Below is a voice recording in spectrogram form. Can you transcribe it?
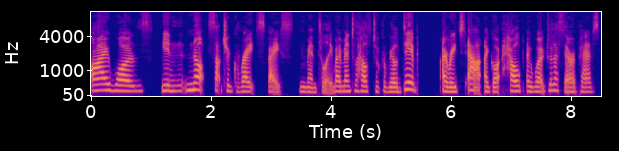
I was in not such a great space mentally. My mental health took a real dip. I reached out, I got help, I worked with a therapist.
